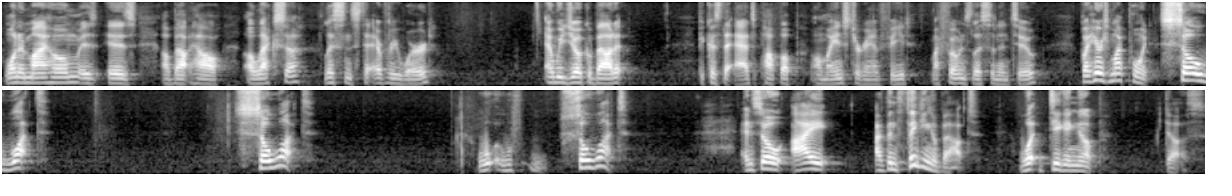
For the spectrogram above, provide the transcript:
one in my home is, is about how Alexa listens to every word. And we joke about it because the ads pop up on my Instagram feed, my phone's listening too. But here's my point so what? So what? So what? And so I, I've been thinking about what digging up does.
